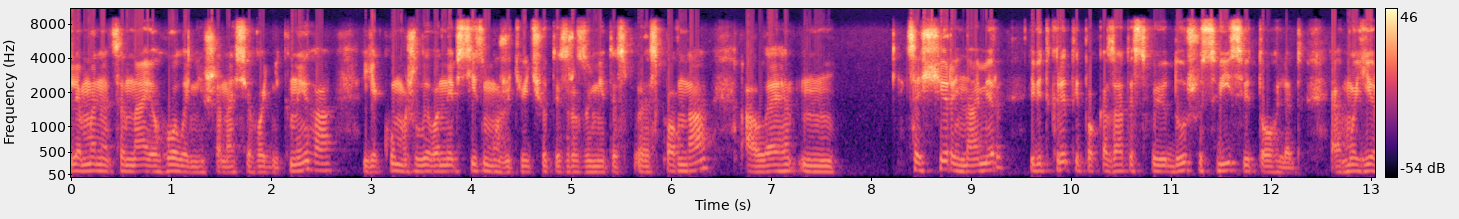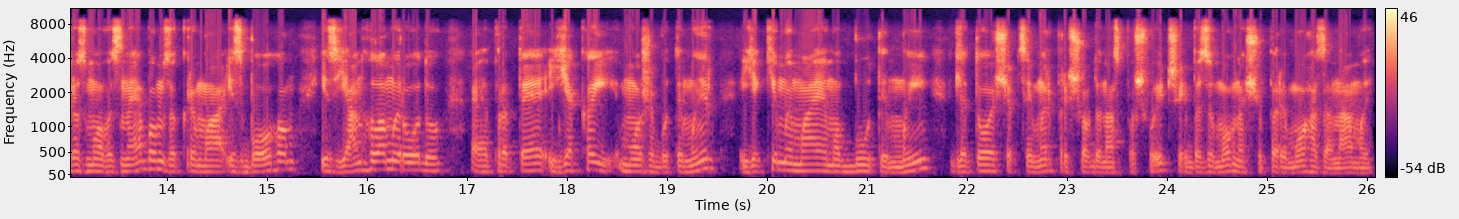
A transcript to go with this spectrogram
Для мене це найоголеніша на сьогодні книга, яку можливо не всі зможуть відчути, зрозуміти сп- сповна, але. Це щирий намір відкрити, показати свою душу, свій світогляд, Е, мої розмови з небом, зокрема і з Богом, і з янголами роду, е, про те, який може бути мир, якими маємо бути ми для того, щоб цей мир прийшов до нас пошвидше, і безумовно, що перемога за нами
